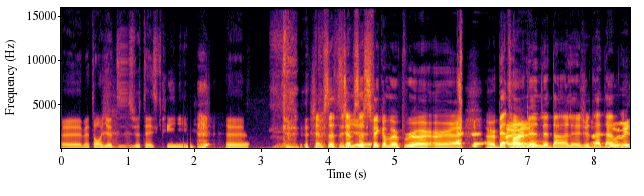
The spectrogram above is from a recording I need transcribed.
euh, mettons, il y a 18 inscrits. euh, J'aime ça, j'aime C'est, ça, tu fais comme un peu un, un, un Bet Harmon là, dans le jeu de la dame. oui, oui,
